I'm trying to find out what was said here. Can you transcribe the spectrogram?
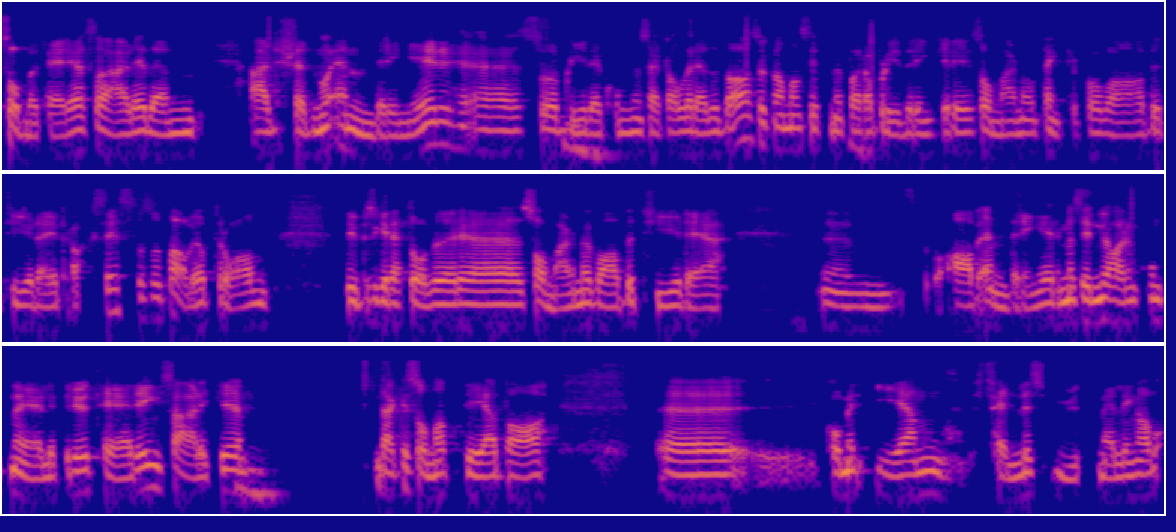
sommerferie, så er det, den, er det skjedd noen endringer, uh, så blir det kommunisert allerede da. Så kan man sitte med paraplydrinker i sommeren og tenke på hva betyr det i praksis. Og så tar vi opp tråden typisk rett over uh, sommeren med hva betyr det av endringer. Men siden vi har en kontinuerlig prioritering, så er det ikke, mm. det er ikke sånn at det da kommer én felles utmelding av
